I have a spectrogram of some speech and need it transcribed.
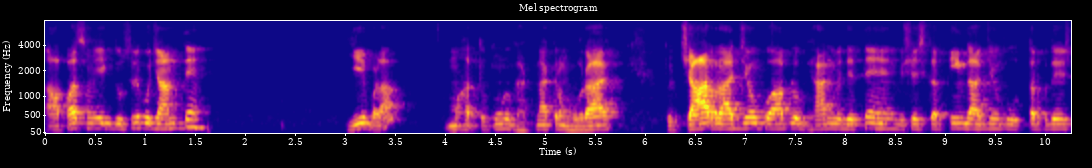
आपस में एक दूसरे को जानते हैं। ये बड़ा महत्वपूर्ण घटनाक्रम हो रहा है। तो चार राज्यों को आप लोग ध्यान में देते हैं, विशेषकर तीन राज्यों को, उत्तर प्रदेश,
